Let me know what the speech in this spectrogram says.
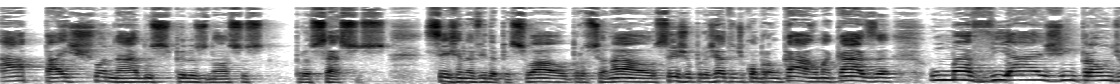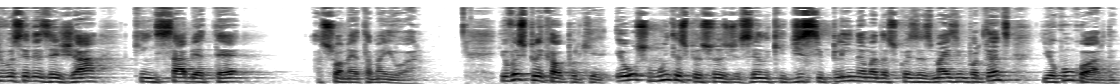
apaixonados pelos nossos processos, seja na vida pessoal, profissional, seja o projeto de comprar um carro, uma casa, uma viagem para onde você desejar, quem sabe até a sua meta maior. Eu vou explicar o porquê. Eu ouço muitas pessoas dizendo que disciplina é uma das coisas mais importantes e eu concordo.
